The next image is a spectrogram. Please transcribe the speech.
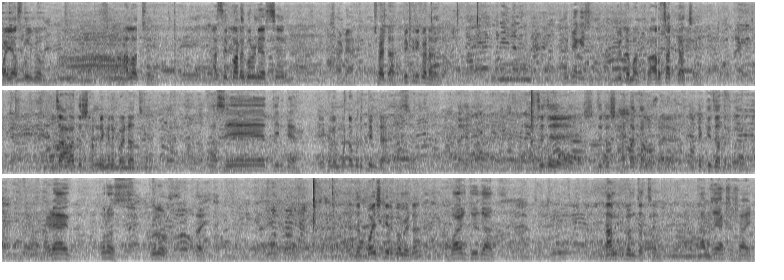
ভাই আসসালামাইকুম ভালো আছেন? আজকে কটা করে নিয়ে আসছেন? ছটা ছয়টা। বিক্রি কটা হলো? দুইটা গেছি দুটো মাত্র আরও চারটা আছে। আচ্ছা আমাদের সামনে এখানে কয়টা আছে? আছে তিনটা। এখানে মোটামুটি তিনটা। আছে। আচ্ছা যে যেটা সাদা কালোটা এটা কি জাতের গরু? এটা খরচ গরু তাই আচ্ছা বয়স কীরকম এটা? বয়স দুই দাঁত। দাম কীরকম যাচ্ছেন দাম চাই একশো ষাট।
